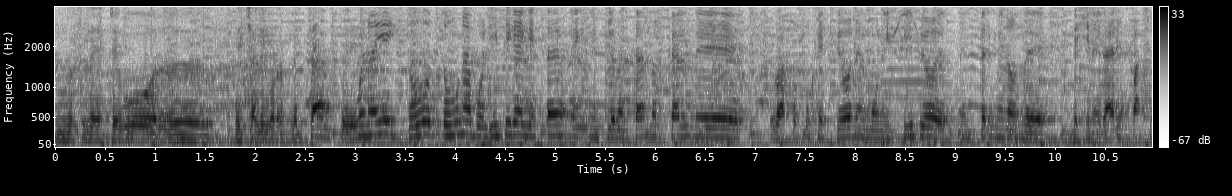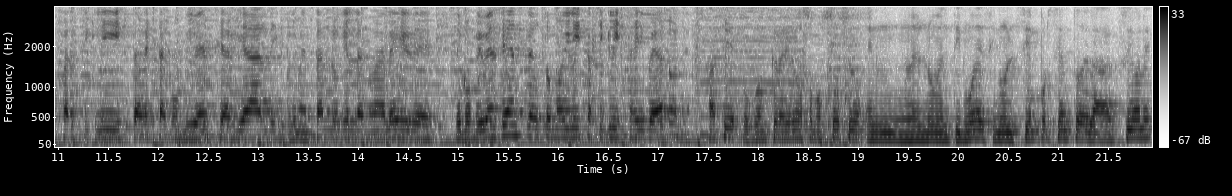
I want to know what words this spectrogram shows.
donde se le entregó el, chaleco reflectante. Bueno, ahí hay todo, toda una política que está eh, implementando, alcalde, bajo su gestión el municipio en, términos de, generar espacios para ciclistas, de esta convivencia vial, de implementar lo que es la nueva ley de, de convivencia entre automovilistas, ciclistas y peatones. Así es, porque con Carabineros somos socios en el 99, sino el 100% de las acciones.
